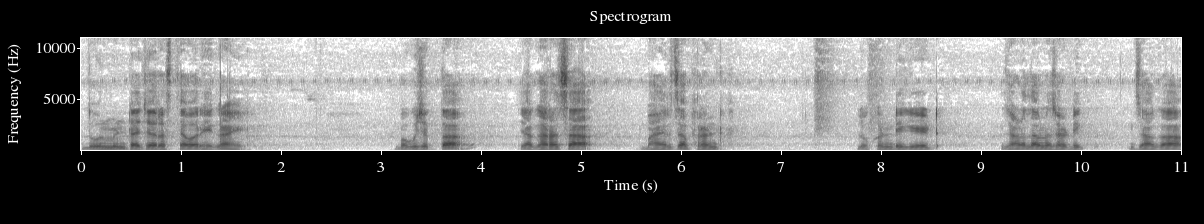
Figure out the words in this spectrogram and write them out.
दोन मिनटाच्या रस्त्यावर हे घर आहे. बघू शकता या घराचा बाहेरचा फ्रंट लोखंडी गेट झाडं लावण्यासाठी जागा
